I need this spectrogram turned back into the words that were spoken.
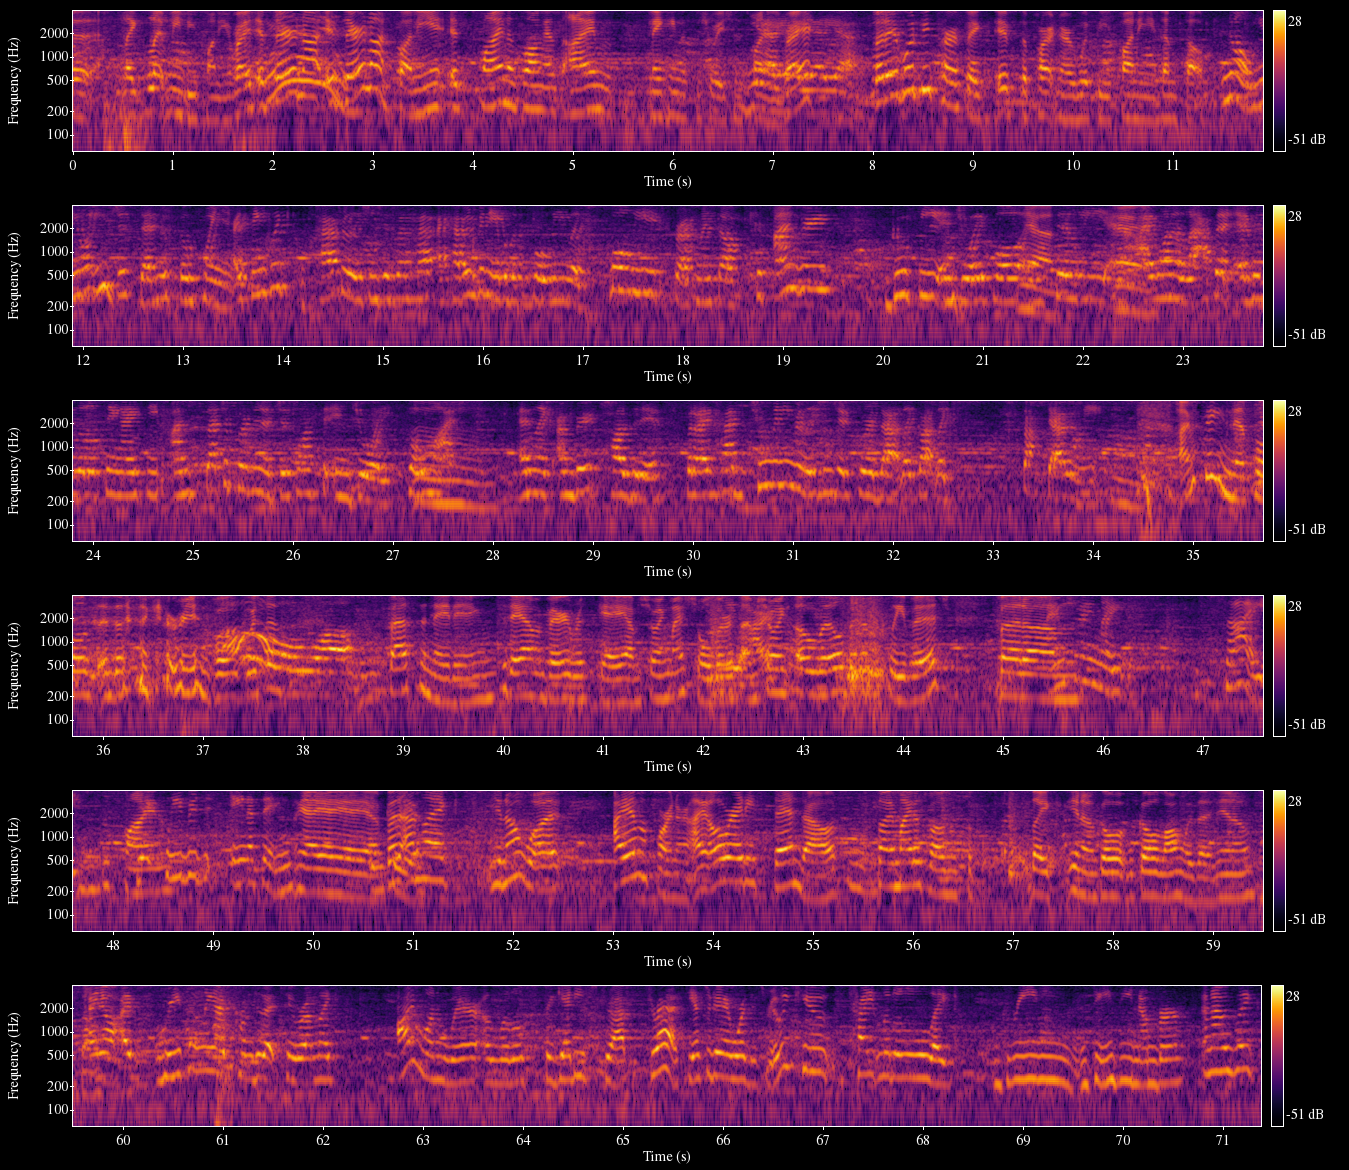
like let me be funny, right? If they're not if they're not funny, it's fine as long as I'm making the situations funny, yeah, yeah, right? yeah, yeah. But it would be perfect if the partner would be funny themselves. No, you know what you just said was so poignant. I think like past relationships I've had, I haven't been able to fully like fully express myself because I'm very goofy and joyful Yeah. and silly and Yeah. I want to laugh at every little thing I see. I'm such a person that just wants to enjoy so Mm. much. And like I'm very positive, but I've had too many relationships where that like got like sucked out of me. I'm seeing nipples in the Korean book, which is Oh, fascinating. Today I'm very risque. I'm showing my shoulders. I'm showing a little bit of cleavage, but I'm um, showing my sides. this is fine. Yeah, cleavage ain't a thing. Yeah, yeah, yeah, yeah. But I'm like, you know what? I am a foreigner. I already stand out, so I might as well just like you know go go along with it. You know. So. I know. I've recently I've come to that too, where I'm like, I want to wear a little spaghetti strap dress. Yesterday I wore this really cute, tight little like green daisy number, and I was like,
